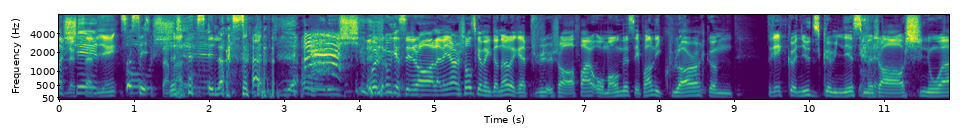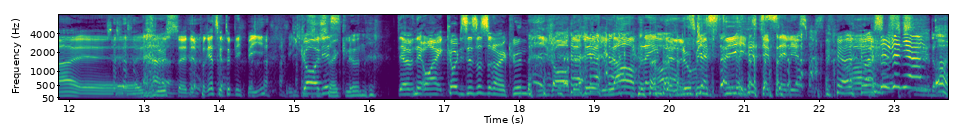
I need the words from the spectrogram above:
que shit. ça vient. Ça, c'est ça marche. c'est là que ça Holy shit. Moi, je trouve que c'est genre la meilleure chose que McDonald's aurait pu genre faire au monde, là, c'est prendre les couleurs comme très connues du communisme, genre chinois, euh, russe, de presque tous les pays. Puis C'est un câlisse, clown. Devenir, ouais, colisser ça sur un clown, puis genre devenir l'emblème de l'obésité et du capitalisme. Ah, c'est génial. C'est drôle.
